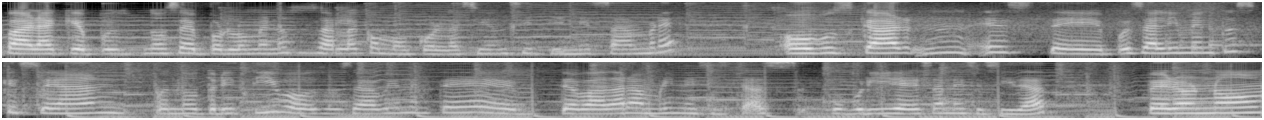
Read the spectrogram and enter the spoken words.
para que pues no sé, por lo menos usarla como colación si tienes hambre o buscar mm, este pues alimentos que sean pues nutritivos, o sea, obviamente te va a dar hambre y necesitas cubrir esa necesidad, pero no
